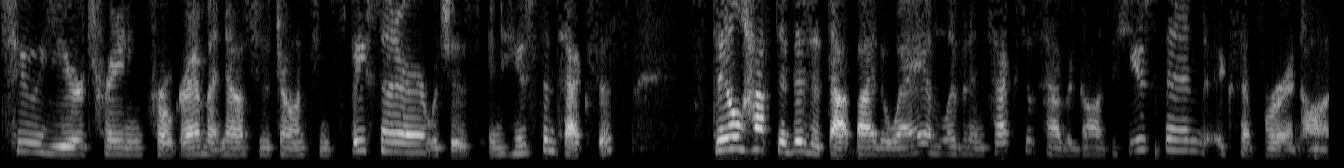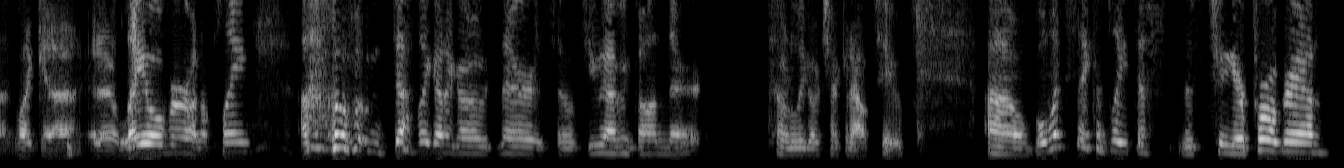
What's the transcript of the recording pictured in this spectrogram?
two-year training program at nasa's johnson space center which is in houston texas still have to visit that by the way. I'm living in texas haven't gone to houston except for an on like in a, in a layover on a plane. Um, definitely got to go there so if you haven't gone there totally go check it out too. Uh, but once they complete this this two-year program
